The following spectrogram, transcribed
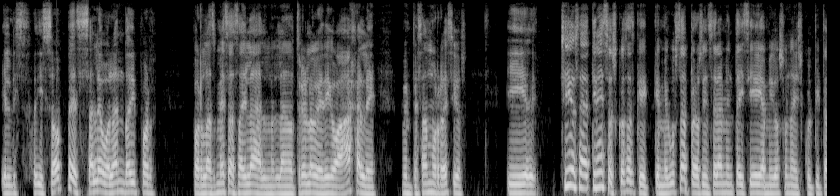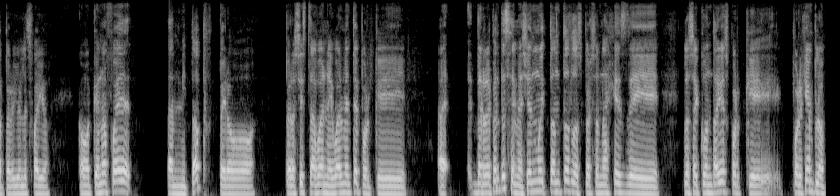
Y sopes sale volando ahí por, por las mesas, ahí la, la nutrióloga, y digo, ájale, empezamos recios. Y eh, sí, o sea, tiene esas cosas que, que me gustan, pero sinceramente ahí sí, amigos, una disculpita, pero yo les fallo. Como que no fue tan mi top, pero, pero sí está buena igualmente porque ah, de repente se me hacían muy tontos los personajes de los secundarios porque, por ejemplo,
